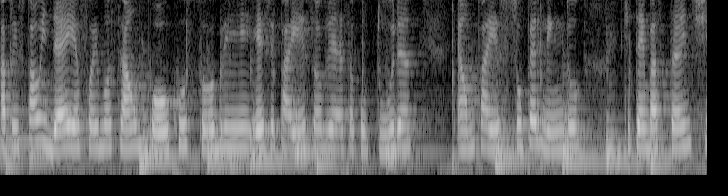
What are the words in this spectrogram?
a principal ideia foi mostrar um pouco sobre esse país, sobre essa cultura. É um país super lindo que tem bastante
